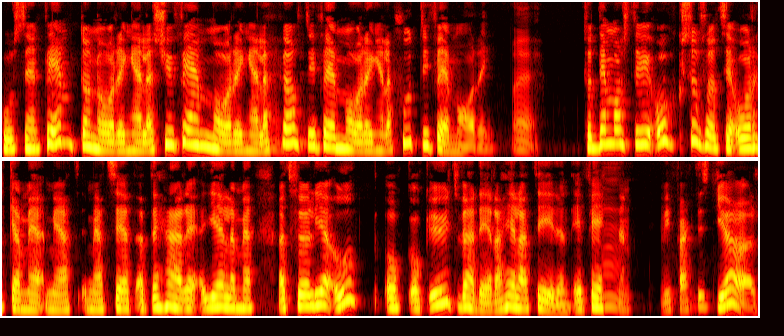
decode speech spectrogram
hos en 15-åring eller 25-åring eller Nej. 45-åring eller 75-åring. Nej. Så det måste vi också så att säga orka med, med, att, med att säga att, att det här är, gäller med att följa upp och, och utvärdera hela tiden effekten Mm. vi faktiskt gör.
